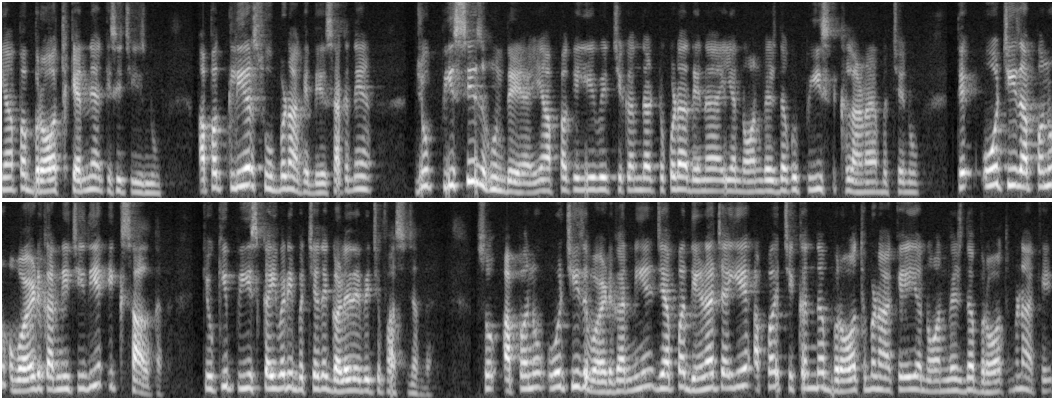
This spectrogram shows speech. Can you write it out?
ਜਾਂ ਆਪਾਂ ਬਰੋਥ ਕਹਿੰਦੇ ਆ ਕਿਸੇ ਚੀਜ਼ ਨੂੰ ਆਪਾਂ ਕਲੀਅਰ ਸੂਪ ਬਣਾ ਕੇ ਦੇ ਸਕਦੇ ਆ ਜੋ ਪੀਸਿਸ ਹੁੰਦੇ ਆ, ਜਾਂ ਆਪਾਂ ਕਹੀਏ ਵੀ ਚਿਕਨ ਦਾ ਟੁਕੜਾ ਦੇਣਾ ਹੈ ਜਾਂ ਨਾਨ ਵੈਜ ਦਾ ਕੋਈ ਪੀਸ ਖਿਲਾਣਾ ਹੈ ਬੱਚੇ ਨੂੰ, ਤੇ ਉਹ ਚੀਜ਼ ਆਪਾਂ ਨੂੰ ਅਵੋਇਡ ਕਰਨੀ ਚਾਹੀਦੀ ਹੈ 1 ਸਾਲ ਤੱਕ, ਕਿਉਂਕਿ ਪੀਸ ਕਈ ਵਾਰੀ ਬੱਚੇ ਦੇ ਗਲੇ ਦੇ ਵਿੱਚ ਫਸ ਜਾਂਦਾ। ਸੋ ਆਪਾਂ ਨੂੰ ਉਹ ਚੀਜ਼ ਅਵੋਇਡ ਕਰਨੀ ਹੈ, ਜੇ ਆਪਾਂ ਦੇਣਾ ਚਾਹੀਏ ਆਪਾਂ ਚਿਕਨ ਦਾ ਬਰੋਥ ਬਣਾ ਕੇ ਜਾਂ ਨਾਨ ਵੈਜ ਦਾ ਬਰੋਥ ਬਣਾ ਕੇ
